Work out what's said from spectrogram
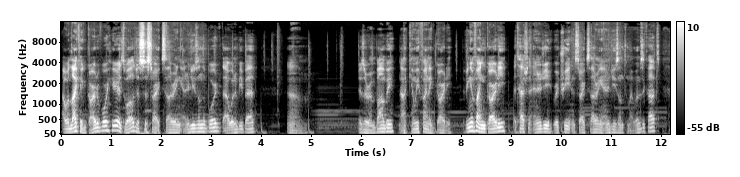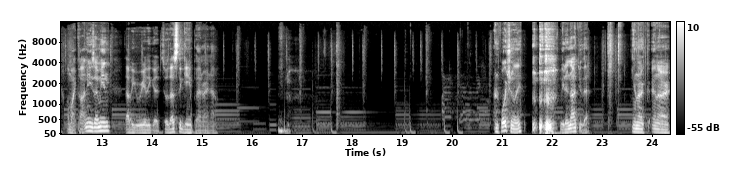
I would like a Gardevoir here as well, just to start accelerating energies on the board. That wouldn't be bad. Um, there's a Ribombee. Now, can we find a Guardy? If you can find Guardy, attach an energy, retreat, and start accelerating energies onto my Whimsicotts, on my Cottonees, I mean, that'd be really good. So that's the game plan right now. Unfortunately, we did not do that. And our and our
